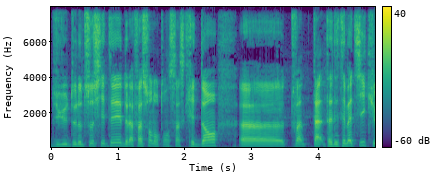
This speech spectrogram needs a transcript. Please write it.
du, de notre société, de la façon dont on s'inscrit dedans. Enfin, t'as as des thématiques,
